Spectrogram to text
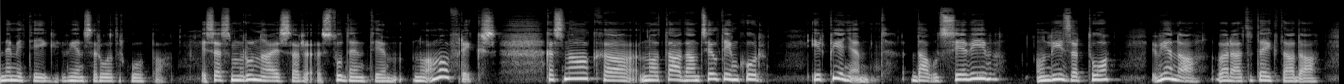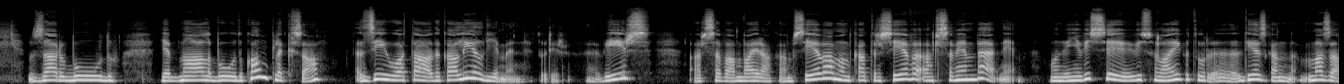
nemitīgi viens ar otru kopā. Es esmu runājis ar studentiem no Āfrikas, kas nāk no tādām ciltīm, kur ir pieņemta daudz sievību, un līdz ar to vienā, varētu teikt, tādā zaru būdu, jeb māla būdu kompleksā, dzīvo tāda kā liela ģimene. Tur ir vīrs ar savām vairākām sievām un katra sieva ar saviem bērniem. Un viņi visi visu laiku tur eh, diezgan mazā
